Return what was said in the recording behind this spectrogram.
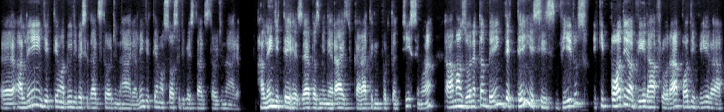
É, além de ter uma biodiversidade extraordinária, além de ter uma sociodiversidade extraordinária, além de ter reservas minerais de caráter importantíssimo, né? a Amazônia também detém esses vírus e que podem vir a aflorar, podem vir a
